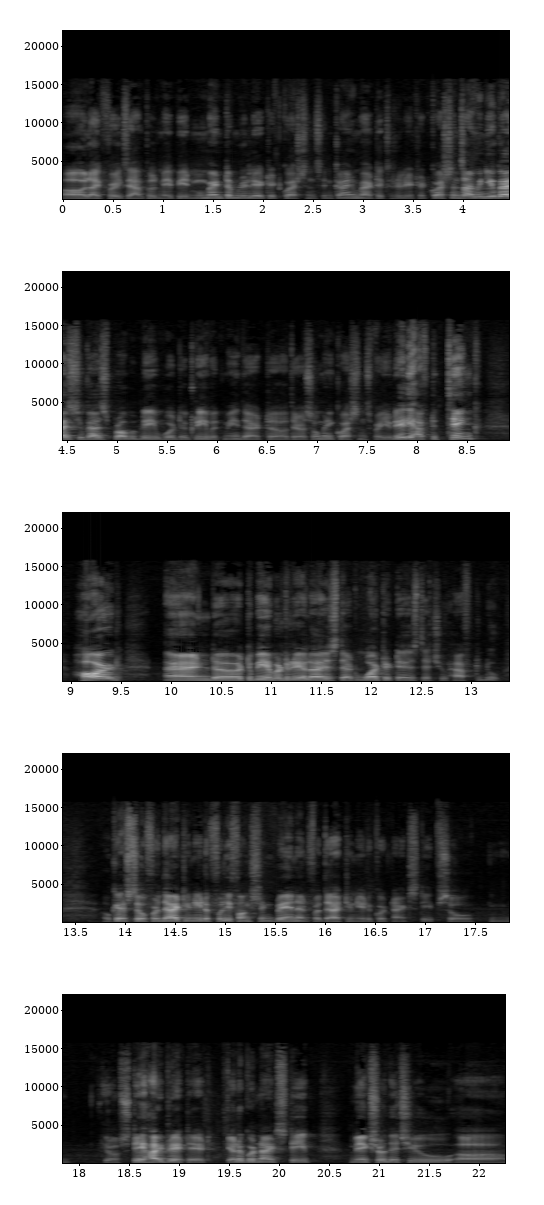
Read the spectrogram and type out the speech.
uh, like for example maybe in momentum related questions in kinematics related questions. I mean you guys you guys probably would agree with me that uh, there are so many questions where you really have to think hard and uh, to be able to realize that what it is that you have to do. Okay so for that you need a fully functioning brain and for that you need a good night's sleep. So mm, you know stay hydrated get a good night's sleep make sure that you uh,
